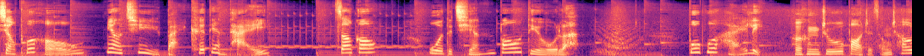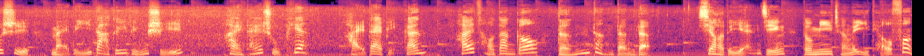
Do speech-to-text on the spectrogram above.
小泼猴妙趣百科电台。糟糕，我的钱包丢了！波波海里，哼哼猪抱着从超市买的一大堆零食，海苔薯片、海带饼干、海草蛋糕等等等等，笑的眼睛都眯成了一条缝。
